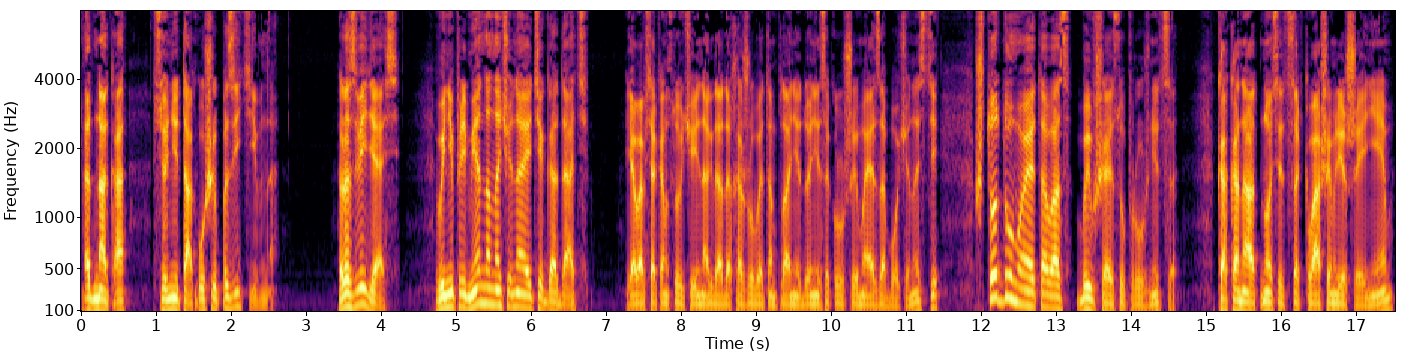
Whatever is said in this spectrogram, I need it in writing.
Однако все не так уж и позитивно. Разведясь, вы непременно начинаете гадать, я во всяком случае иногда дохожу в этом плане до несокрушимой озабоченности, что думает о вас бывшая супружница, как она относится к вашим решениям,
